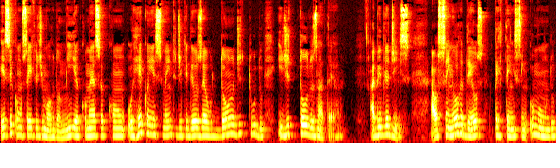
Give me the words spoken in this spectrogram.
Esse conceito de mordomia começa com o reconhecimento de que Deus é o dono de tudo e de todos na terra. A Bíblia diz: Ao Senhor Deus pertencem o mundo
